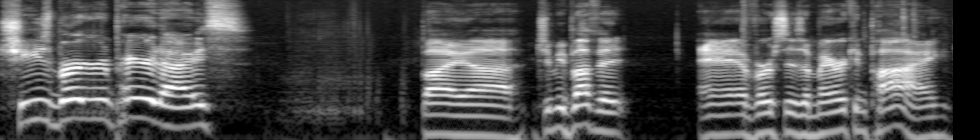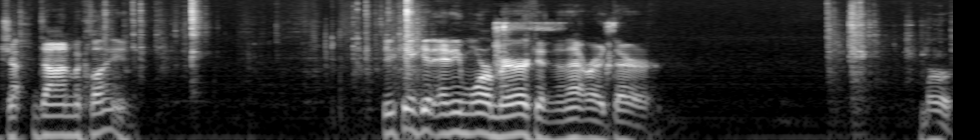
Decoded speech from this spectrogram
Cheeseburger in Paradise by uh, Jimmy Buffett and versus American Pie, J- Don McLean. You can't get any more American than that right there. American.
